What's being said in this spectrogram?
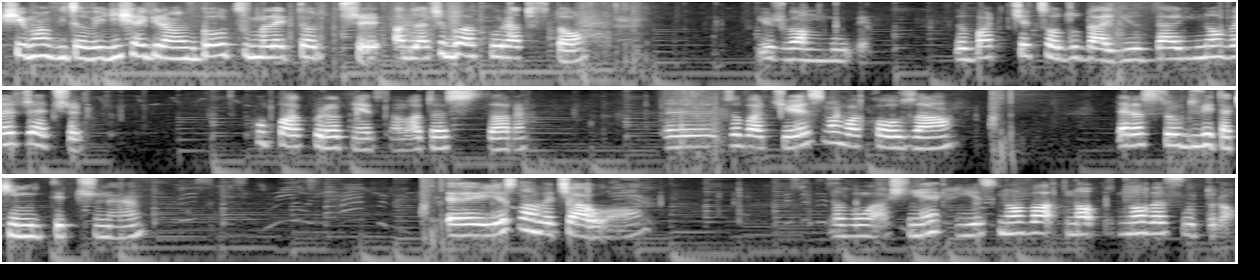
Siema widzowie, dzisiaj gramy w Gold Simulator 3, a dlaczego akurat w to? Już wam mówię. Zobaczcie co dodali, dodali nowe rzeczy. Kupa akurat nie jest nowa, to jest stara. Yy, zobaczcie, jest nowa koza. Teraz są dwie takie mityczne. Yy, jest nowe ciało. No właśnie, i jest nowa, no, nowe futro.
